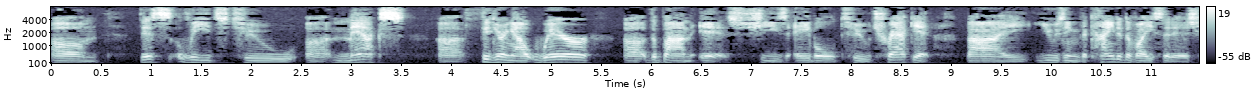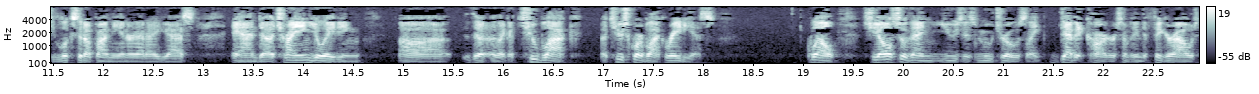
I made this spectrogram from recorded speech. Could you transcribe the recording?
Um, this leads to, uh, Max, uh, figuring out where, uh, the bomb is. She's able to track it by using the kind of device it is. She looks it up on the internet, I guess, and uh, triangulating uh, the like a two block, a two square block radius. Well, she also then uses Mutro's like debit card or something to figure out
